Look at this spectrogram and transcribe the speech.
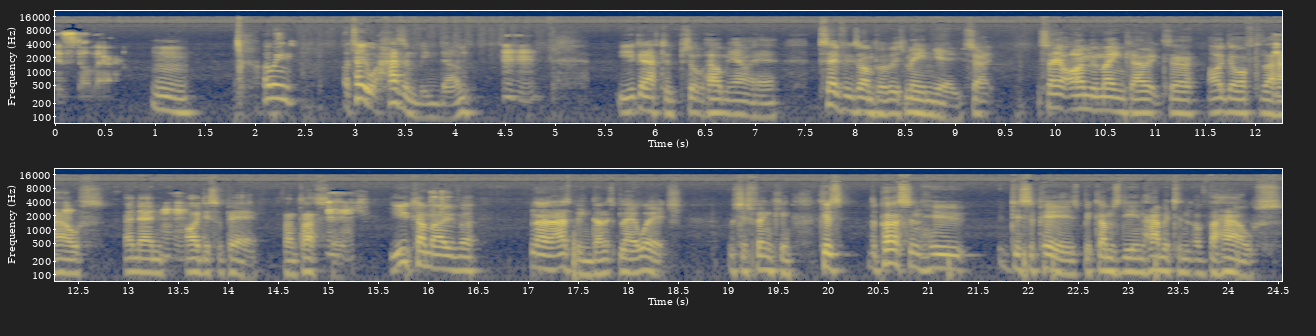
is still there. Mm. I mean, I'll tell you what hasn't been done. hmm You're gonna have to sort of help me out here. Say, for example, if it's me and you. So, say I'm the main character. I go off to the house, and then Mhm. I disappear. Fantastic. Mhm. You come over. No, that has been done. It's Blair Witch. I was just thinking because the person who disappears becomes the inhabitant of the house.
